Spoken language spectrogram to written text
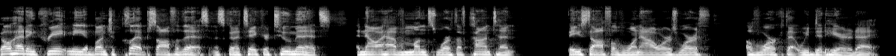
go ahead and create me a bunch of clips off of this. And it's going to take her two minutes. And now I have a month's worth of content based off of one hour's worth of work that we did here today.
